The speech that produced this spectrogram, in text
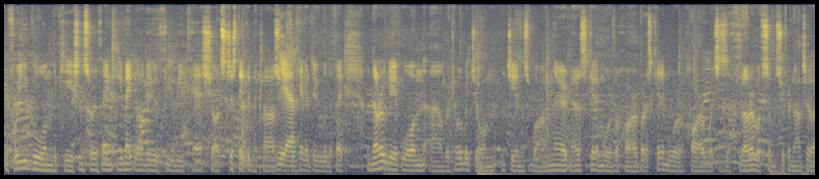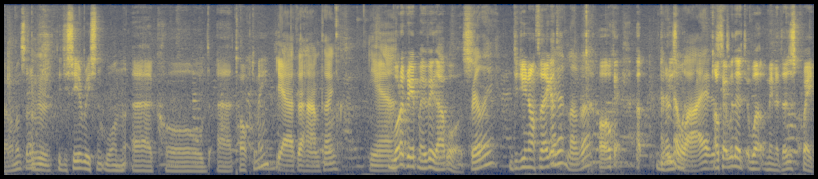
before you go on vacation sort of thing, you might want to do a few wee test shots just in the classroom Yeah. to kind of do with the thing. Another great one, uh, we're talking about John James Wan there. Now this is kind of more of a horror, but it's kind of more of a horror, which is a thriller with some supernatural elements in it. Mm-hmm. Did you see a recent one uh, called uh, Talk to Me? yeah, the hand thing. Yeah. What a great movie that was. Really? Did you not like it? I didn't love it. Oh, okay. Uh, the I don't know why. Okay, well, it, well, I mean, it is quite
